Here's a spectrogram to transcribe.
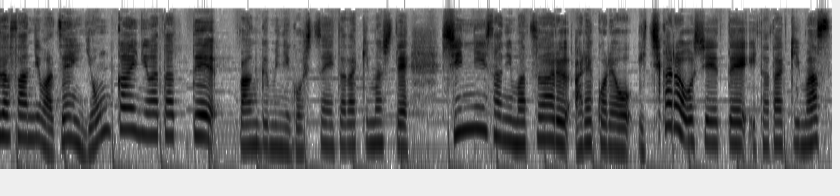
福田さんには全4回にわたって番組にご出演いただきまして新ニーサにまつわるあれこれを一から教えていただきます。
